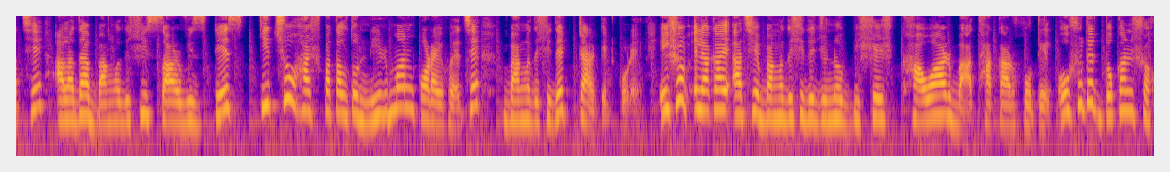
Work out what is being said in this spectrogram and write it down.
আছে আলাদা বাংলাদেশি সার্ভিস ডেস্ক। কিছু হাসপাতাল তো নির্মাণ করাই হয়েছে বাংলাদেশিদের টার্গেট করে। এইসব এলাকায় আছে বাংলাদেশিদের জন্য বিশেষ খাওয়ার বা থাকার হোটেল। ওষুধের দোকান সহ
